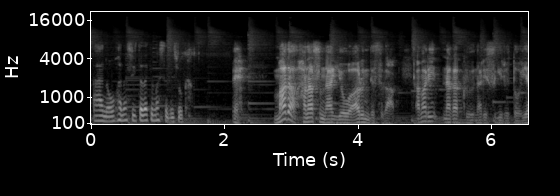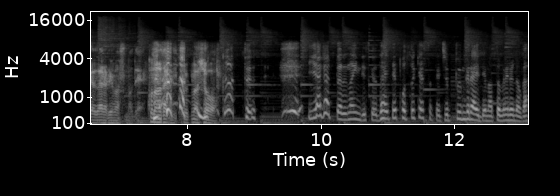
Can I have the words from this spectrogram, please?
あのお話しいただけましたでしょうか？えまだ話す内容はあるんですがあまり長くなりすぎると嫌がられますのでこの辺りにしておきましょう。嫌がったらないんですけど大体ポッドキャストって10分ぐらいでまとめるのが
